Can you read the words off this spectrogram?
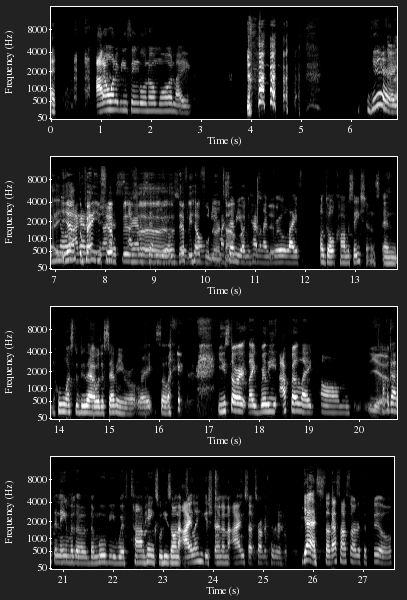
like, I don't want to be single no more. Like, yeah, you know, yeah, I got a- you know, I got a- companionship I got a is, uh, definitely know, helpful and during my times seven-year-old, like we having like yeah. real life adult conversations, and who wants to do that with a seven-year-old, right? So like, you start like really. I felt like um Yeah, I forgot the name of the the movie with Tom Hanks where he's on an island. He gets stranded on the island. He start talking to the yes. So that's how I started to feel,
